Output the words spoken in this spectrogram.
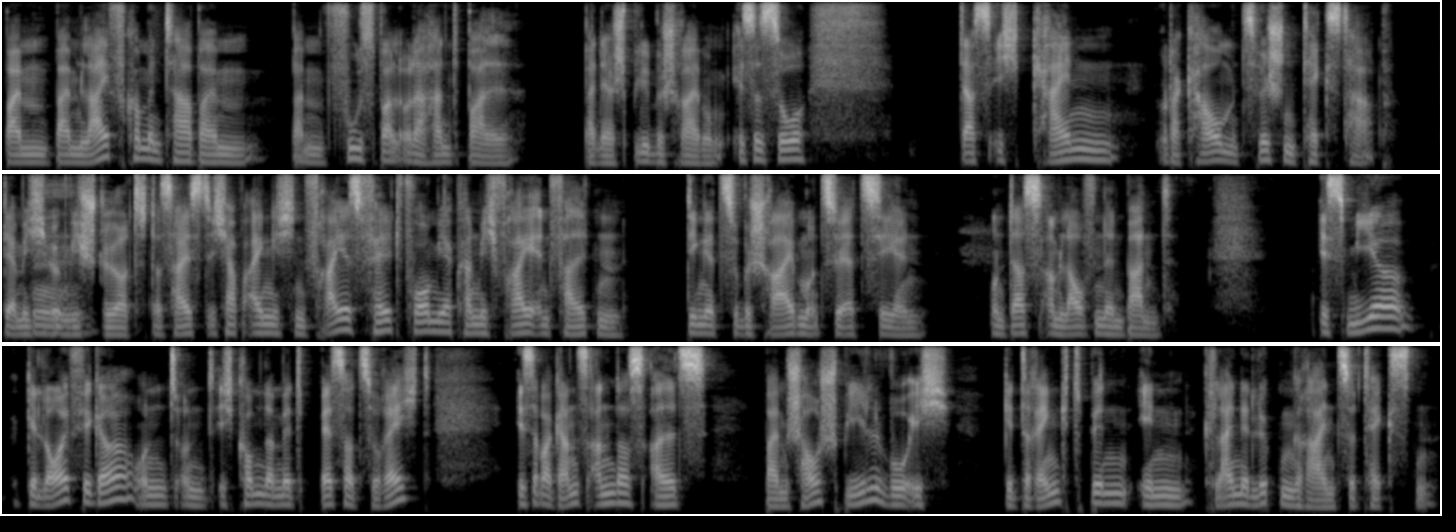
Beim, beim Live-Kommentar, beim, beim Fußball oder Handball, bei der Spielbeschreibung ist es so, dass ich keinen oder kaum Zwischentext habe, der mich mhm. irgendwie stört. Das heißt, ich habe eigentlich ein freies Feld vor mir, kann mich frei entfalten, Dinge zu beschreiben und zu erzählen und das am laufenden Band. Ist mir geläufiger und, und ich komme damit besser zurecht, ist aber ganz anders als beim Schauspiel, wo ich gedrängt bin, in kleine Lücken rein zu texten,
